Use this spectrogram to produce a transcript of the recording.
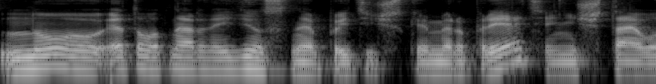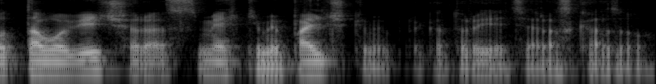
ну, это вот, наверное, единственное поэтическое мероприятие, не считая вот того вечера с мягкими пальчиками, про который я тебе рассказывал.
